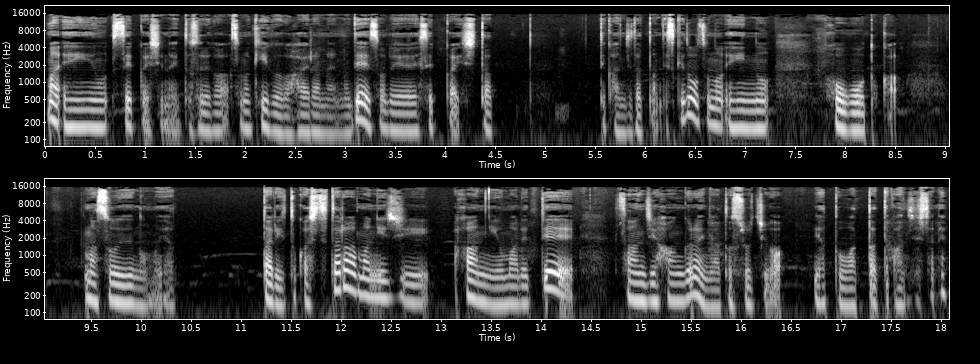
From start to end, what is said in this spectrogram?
まあ遠因を切開しないとそれがその器具が入らないのでそれ切開したって感じだったんですけどその遠因の縫合とかまあそういうのもやったりとかしてたら、まあ、2時半に生まれて3時半ぐらいに後処置がやっと終わったって感じでしたね。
